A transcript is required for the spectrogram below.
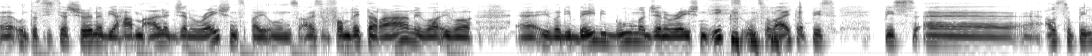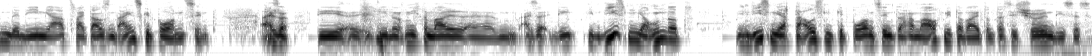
äh, und das ist das Schöne, wir haben alle Generations bei uns, also vom Veteran über, über, äh, über die Babyboomer, Generation X und so weiter bis, bis äh, Auszubildende, die im Jahr 2001 geboren sind. Also die, äh, die noch nicht einmal, äh, also die in diesem Jahrhundert, in diesem Jahrtausend geboren sind, da haben wir auch Mitarbeiter und das ist schön, dieses,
